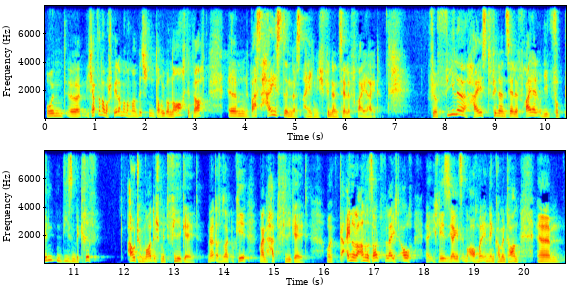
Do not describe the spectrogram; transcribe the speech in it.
Und äh, ich habe dann aber später mal noch mal ein bisschen darüber nachgedacht, ähm, was heißt denn das eigentlich finanzielle Freiheit? Für viele heißt finanzielle Freiheit und die verbinden diesen Begriff automatisch mit viel Geld. Ne? Dass man sagt, okay, man hat viel Geld. Und der eine oder andere sagt vielleicht auch, äh, ich lese es ja jetzt immer auch mal in den Kommentaren, ähm,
